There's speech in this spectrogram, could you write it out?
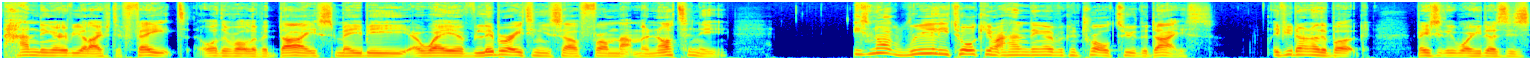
handing over your life to fate or the roll of a dice may be a way of liberating yourself from that monotony, he's not really talking about handing over control to the dice. If you don't know the book, basically what he does is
